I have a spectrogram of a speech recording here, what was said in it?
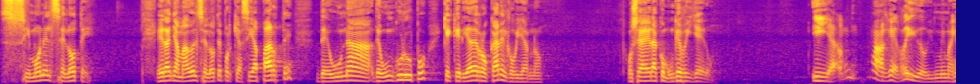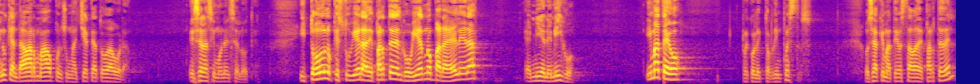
Simón el celote. Era llamado el celote porque hacía parte de, una, de un grupo que quería derrocar el gobierno. O sea, era como un guerrillero. Y aguerrido. Y me imagino que andaba armado con su machete a toda hora. Ese era Simón el celote. Y todo lo que estuviera de parte del gobierno para él era mi enemigo. Y Mateo, recolector de impuestos. O sea que Mateo estaba de parte del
